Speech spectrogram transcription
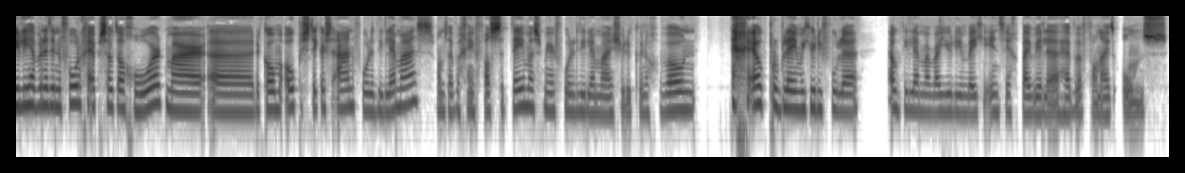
Jullie hebben het in de vorige episode al gehoord, maar eh, er komen open stickers aan voor de dilemma's. Want we hebben geen vaste thema's meer voor de dilemma's. Jullie kunnen gewoon elk probleem wat jullie voelen, elk dilemma waar jullie een beetje inzicht bij willen hebben vanuit ons,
